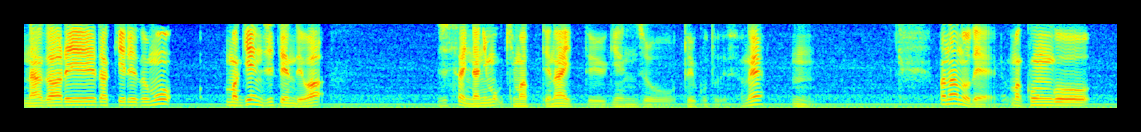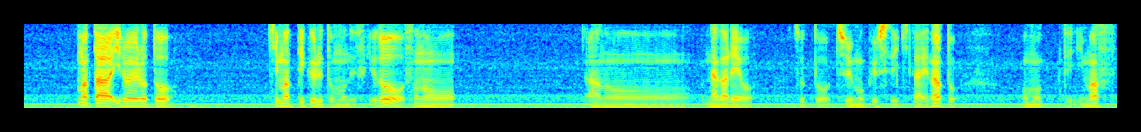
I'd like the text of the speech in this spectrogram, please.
流れだけれども、まあ、現時点では実際に何も決まってないという現状ということですよね。うんまあ、なので、まあ、今後またいろいろと決まってくると思うんですけどそのあのー、流れをちょっと注目していきたいなと思っています。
